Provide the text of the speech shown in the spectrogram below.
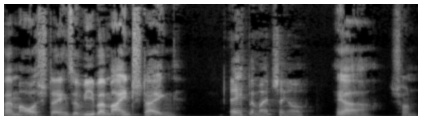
Beim Aussteigen sowie beim Einsteigen. Echt, beim Einsteigen auch. Ja, schon.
